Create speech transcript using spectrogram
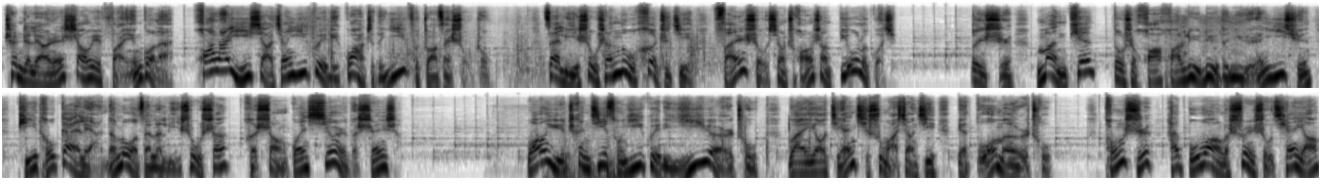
趁着两人尚未反应过来，哗啦一下将衣柜里挂着的衣服抓在手中，在李寿山怒喝之际，反手向床上丢了过去。顿时，漫天都是花花绿绿的女人衣裙，劈头盖脸的落在了李寿山和上官星儿的身上。王宇趁机从衣柜里一跃而出，弯腰捡起数码相机，便夺门而出，同时还不忘了顺手牵羊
